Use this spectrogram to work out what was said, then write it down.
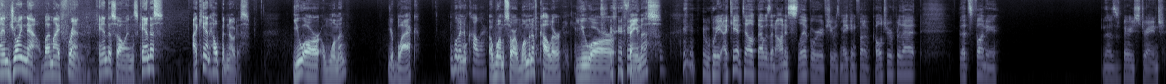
I am joined now by my friend, Candace Owens. Candace, I can't help but notice you are a woman, you're black. Woman you, of color. A woman, sorry, a woman of color. You. you are famous. Wait, I can't tell if that was an honest slip or if she was making fun of culture for that. That's funny. That was very strange.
